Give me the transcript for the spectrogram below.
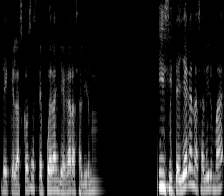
de que las cosas te puedan llegar a salir mal. Y si te llegan a salir mal,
